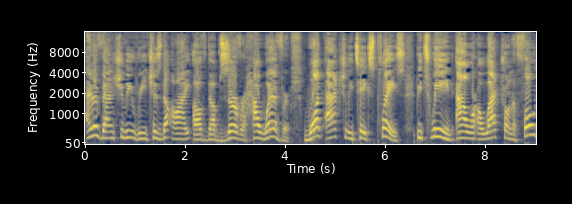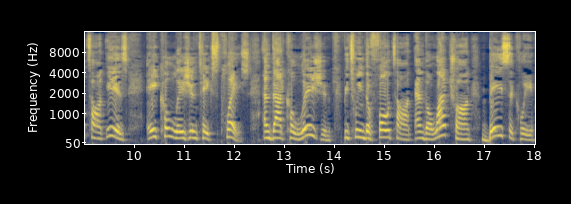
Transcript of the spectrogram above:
and eventually reaches the eye of the observer. However, what actually takes place between our electron and photon is a collision takes place. And that collision between the photon and the electron basically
